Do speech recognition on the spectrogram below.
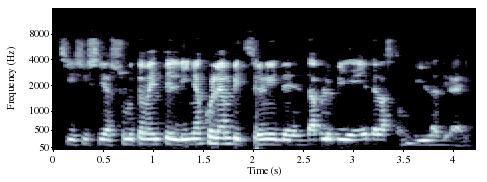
sì, sì, sì, assolutamente in linea con le ambizioni del WBA e della Stone Villa, direi.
